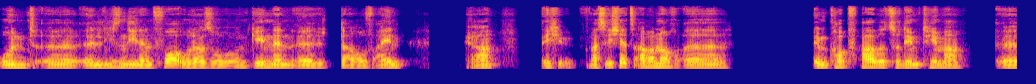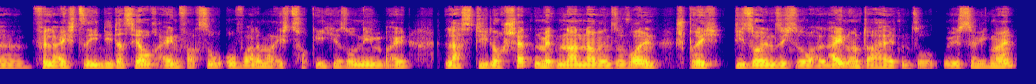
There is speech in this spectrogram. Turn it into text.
und äh, lesen die dann vor oder so und gehen dann äh, darauf ein. Ja, ich, was ich jetzt aber noch äh, im Kopf habe zu dem Thema, äh, vielleicht sehen die das ja auch einfach so, oh, warte mal, ich zocke hier so nebenbei, lass die doch chatten miteinander, wenn sie wollen. Sprich, die sollen sich so allein unterhalten, so, weißt du, wie ich meine?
